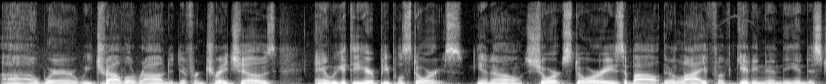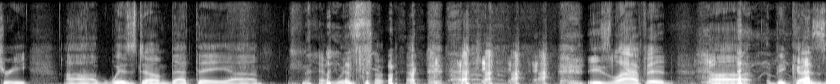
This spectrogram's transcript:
uh, where we travel around to different trade shows and we get to hear people's stories. You know, short stories about their life of getting in the industry, uh, wisdom that they. Uh, wisdom. He's laughing uh, because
